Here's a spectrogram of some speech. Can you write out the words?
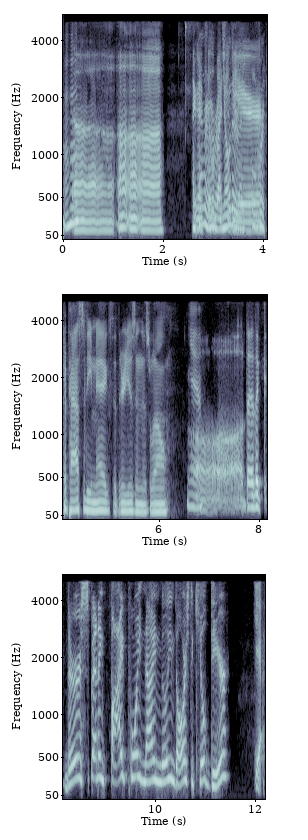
Mhm. Uh, uh, uh, uh. I can't gonna kill a remember. I know they're deer. like overcapacity mags that they're using as well. yeah. Oh, they're, the, they're spending five point nine million dollars to kill deer. Yes.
